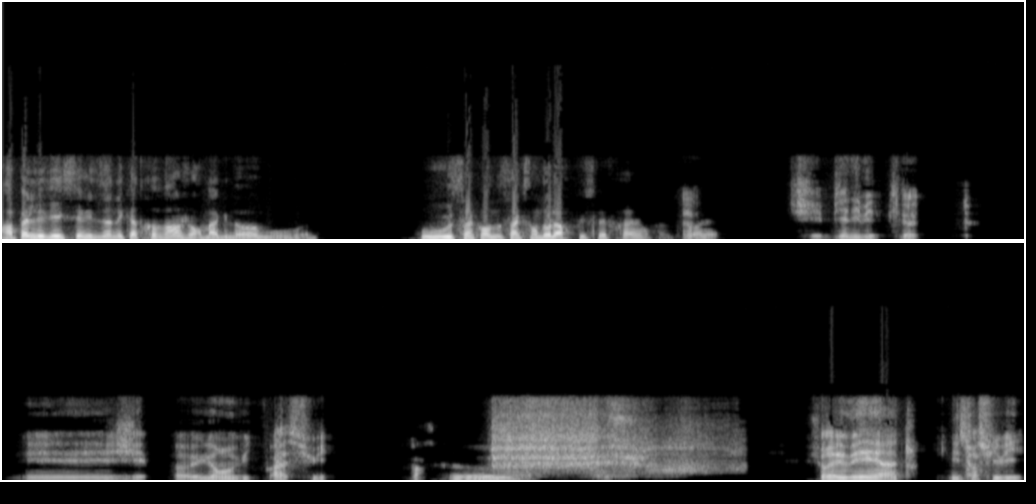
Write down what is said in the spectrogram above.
rappelle les vieilles séries des années 80, genre Magnum ou ou 50 500 dollars plus les frais. Enfin, vois, les- J'ai bien aimé le pilote et j'ai pas eu envie de voir la suite. Parce que... J'aurais aimé un truc, une histoire suivie.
